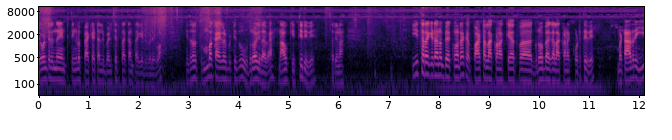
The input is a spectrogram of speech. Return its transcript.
ಏಳರಿಂದ ಎಂಟು ತಿಂಗಳು ಪ್ಯಾಕೆಟಲ್ಲಿ ಬೆಳೆಸಿರ್ತಕ್ಕಂಥ ಗಿಡಗಳಿವು. ಇದರಲ್ಲಿ ತುಂಬ ಕಾಯಿಗಳು ಬಿಟ್ಟಿದ್ವು ಉದುರೋಗಿದ್ದಾವೆ ನಾವು ಕಿತ್ತಿದ್ದೀವಿ ಸರಿನಾ? ಈ ಥರ ಗಿಡನೂ ಬೇಕು ಅಂದರೆ ಪಾಟಲ್ಲಿ ಹಾಕೊಳಕ್ಕೆ ಅಥವಾ ಗ್ರೋ ಬ್ಯಾಗಲ್ಲಿ ಹಾಕೊಳಕ್ಕೆ ಕೊಡ್ತೀವಿ. ಬಟ್ ಆದರೆ ಈ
